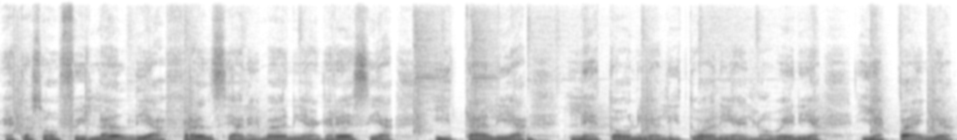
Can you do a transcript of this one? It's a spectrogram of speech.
Estos son Finlandia, Francia, Alemania, Grecia, Italia, Letonia, Lituania, Eslovenia y España.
